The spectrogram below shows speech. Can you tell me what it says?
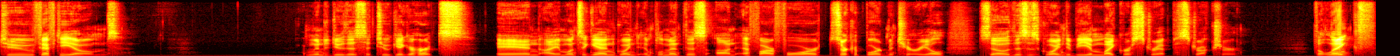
to 50 ohms. I'm going to do this at 2 gigahertz and I am once again going to implement this on FR4 circuit board material. So this is going to be a microstrip structure. The length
